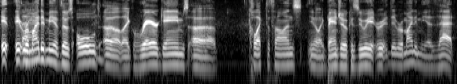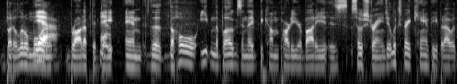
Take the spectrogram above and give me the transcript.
It it That- reminded me of those old uh, like rare games, uh, collectathons. You know, like Banjo Kazooie. It, re- it reminded me of that, but a little more Yeah. brought up to Yeah. date. And the the whole eating the bugs and they become part of your body is so strange. It looks very campy, but I would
